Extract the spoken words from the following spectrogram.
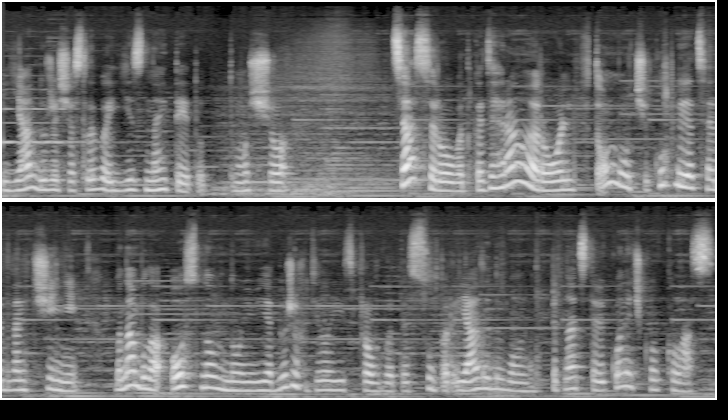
І я дуже щаслива її знайти тут, тому що ця сироватка зіграла роль в тому, чи куплю я цей адвент чи ні. Вона була основною. Я дуже хотіла її спробувати. Супер, я задоволена. 15 віконечко клас.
